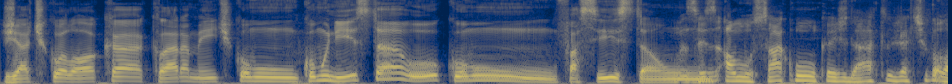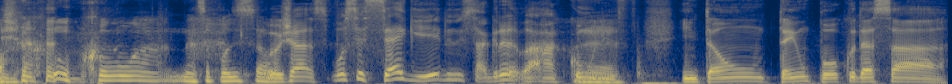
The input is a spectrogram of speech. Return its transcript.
já te coloca claramente como um comunista ou como um fascista, um... Às vezes almoçar com um candidato já te coloca com, com nessa posição. Eu já, você segue ele no Instagram? Ah, comunista. É. Então tem um pouco dessa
